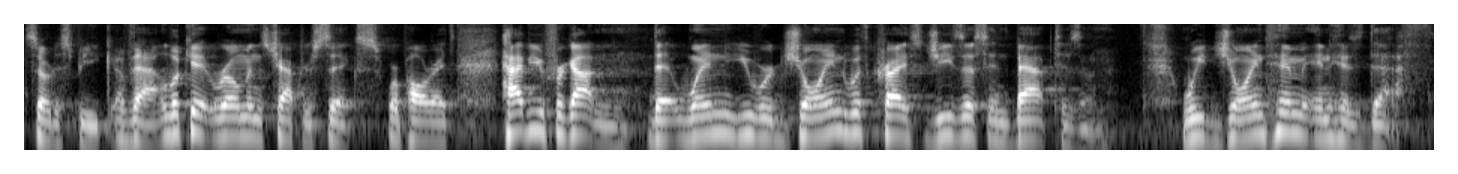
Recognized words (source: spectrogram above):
so to speak, of that. Look at Romans chapter 6, where Paul writes Have you forgotten that when you were joined with Christ Jesus in baptism, we joined him in his death?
